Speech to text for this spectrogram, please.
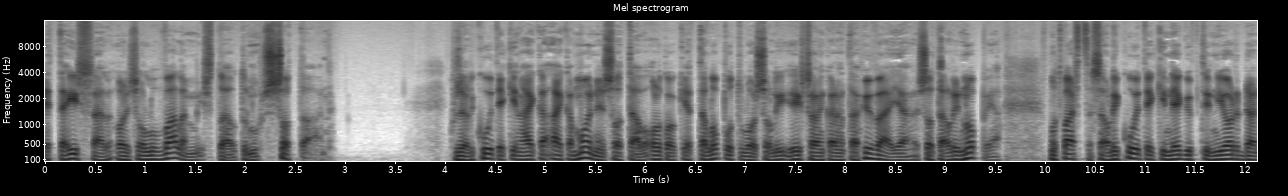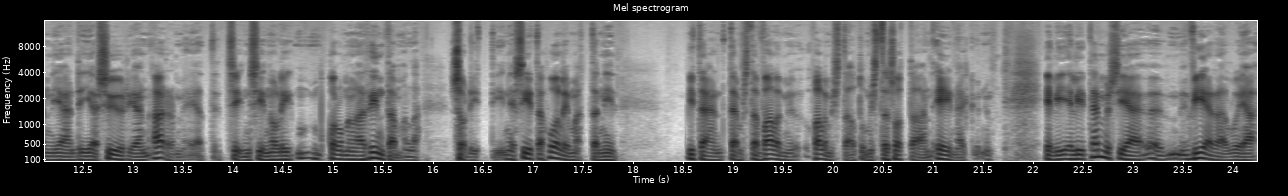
että Israel olisi ollut valmistautunut sotaan. Kun se oli kuitenkin aika, aikamoinen sota, olkoonkin, että lopputulos oli Israelin kannalta hyvä ja sota oli nopea. Mutta vastassa oli kuitenkin Egyptin, Jordanian ja Syyrian armeijat. Et siinä, siinä oli kolmella rintamalla sodittiin ja siitä huolimatta niin mitään tämmöistä valmi, valmistautumista sotaan ei näkynyt. Eli, eli tämmöisiä vierailuja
